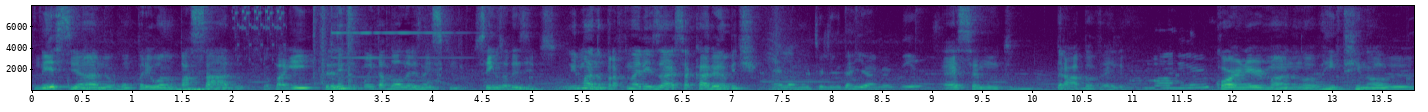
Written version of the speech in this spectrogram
nesse ano, eu comprei o ano passado. Eu paguei 350 dólares na skin, sem os adesivos. E mano, para finalizar essa Karambit. Ela é muito linda, Rian, meu Deus. Essa é muito braba, velho. Mano. Corner, mano, 99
